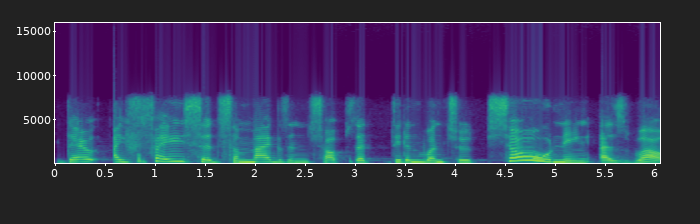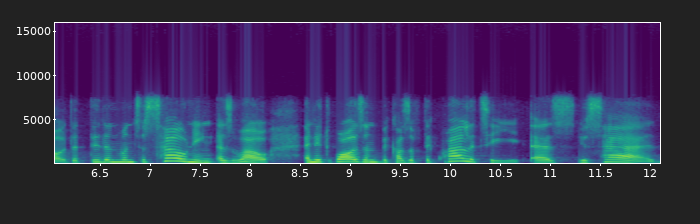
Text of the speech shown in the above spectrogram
there, I faced some magazine shops that didn't want to show Nin as well, that didn't want to sell Nin as well. And it wasn't because of the quality, as you said.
